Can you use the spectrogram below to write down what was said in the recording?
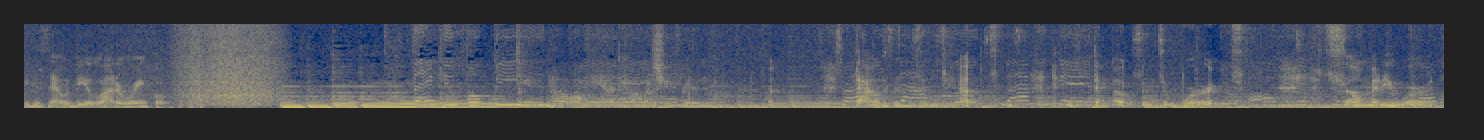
because that would be a lot of wrinkles. Thank you for being. Do you know offhand how much you've written? thousands and thousands and thousands of words. So many words.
